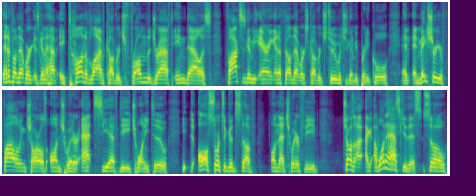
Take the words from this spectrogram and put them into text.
NFL Network is going to have a ton of live coverage from the draft in Dallas. Fox is going to be airing NFL Network's coverage too, which is going to be pretty cool. And and make sure you're following Charles on Twitter at CFD22. He, all sorts of good stuff on that Twitter feed. Charles, I, I, I want to ask you this. So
